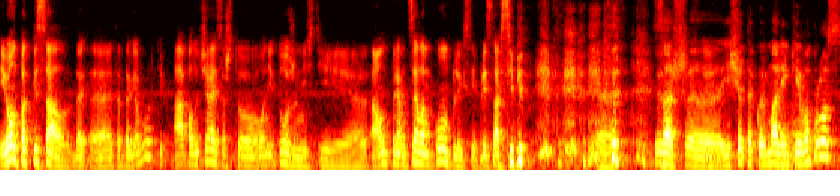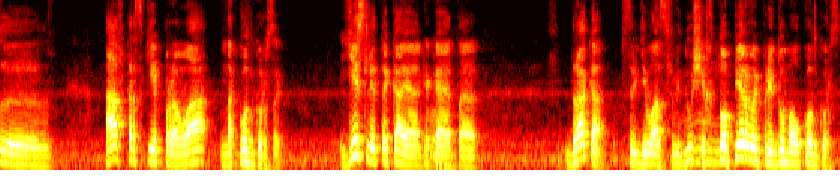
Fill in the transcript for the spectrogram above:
И он подписал э, этот договор, типа, а получается, что он не должен нести, э, а он прям в целом комплексе, представь себе. Э, Саш, э, еще такой маленький вопрос. э, Авторские права на конкурсы. Есть ли такая какая-то драка среди вас, ведущих, кто первый придумал конкурс?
